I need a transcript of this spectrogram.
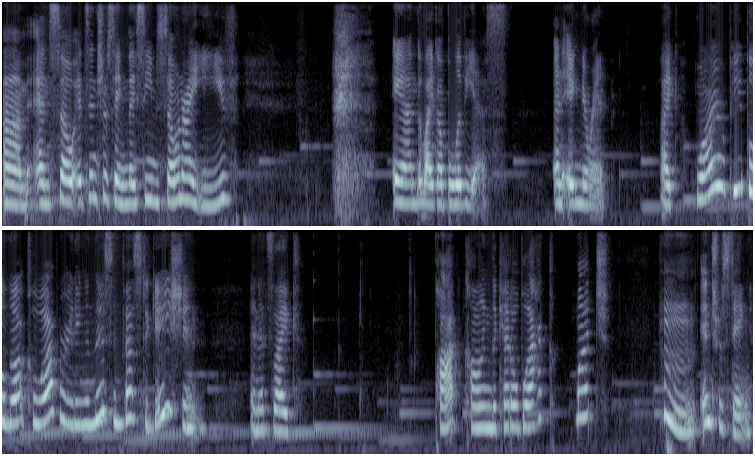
Um, and so it's interesting. They seem so naive and like oblivious and ignorant. Like, why are people not cooperating in this investigation? And it's like, pot calling the kettle black much? Hmm, interesting.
